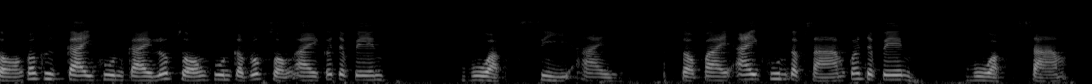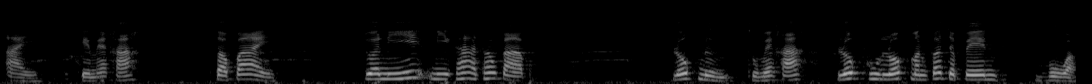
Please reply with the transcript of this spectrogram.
2 ก็คือไกลคูณไกลลบ 2 คูณกับลบ 2i ก็จะเป็นบวก 4i ต่อไป i คูณกับ 3 ก็จะเป็นบวก 3i โอเคไหมคะ ต่อไป ตัวนี้มีค่าเท่ากับ ลบ1ถูกไหมคะ ลบคูณลบมันก็จะเป็นบวก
